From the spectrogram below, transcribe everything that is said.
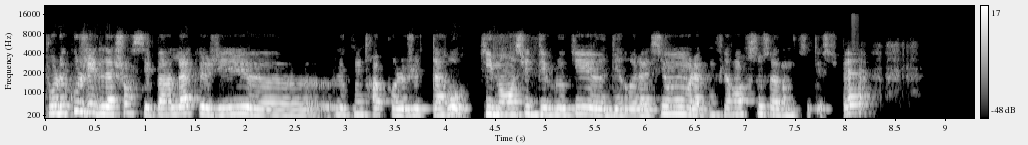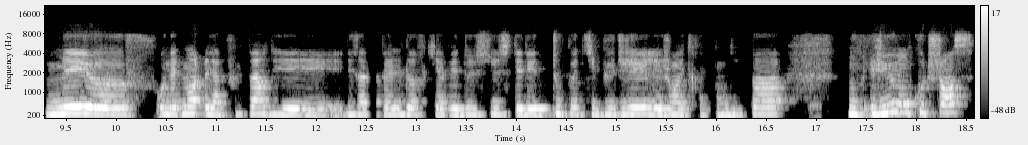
pour le coup, j'ai eu de la chance. C'est par là que j'ai eu le contrat pour le jeu de tarot qui m'a ensuite débloqué des relations, la conférence, tout ça. Donc, c'était super. Mais honnêtement, la plupart des, des appels d'offres qu'il y avait dessus, c'était des tout petits budgets, les gens ne te répondaient pas. Donc, j'ai eu mon coup de chance.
